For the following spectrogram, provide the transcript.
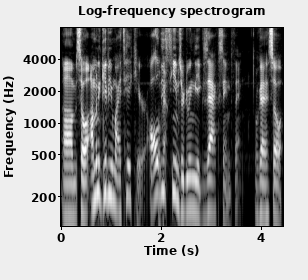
Um, so I'm gonna give you my take here. All these teams are doing the exact same thing. Okay, so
